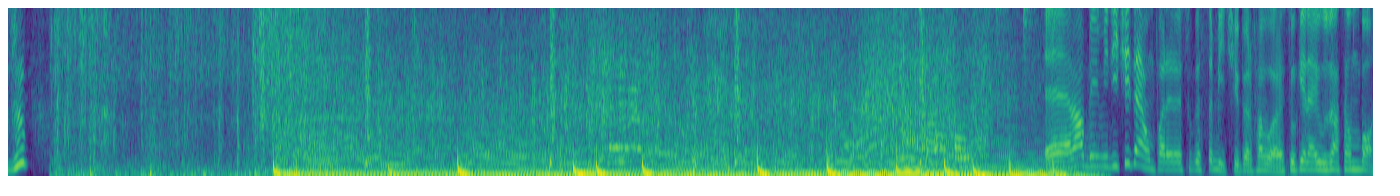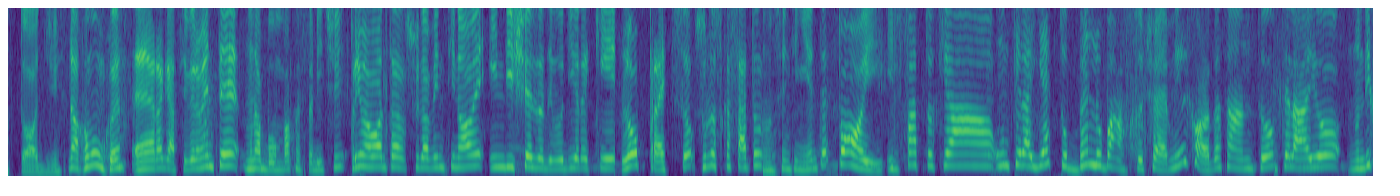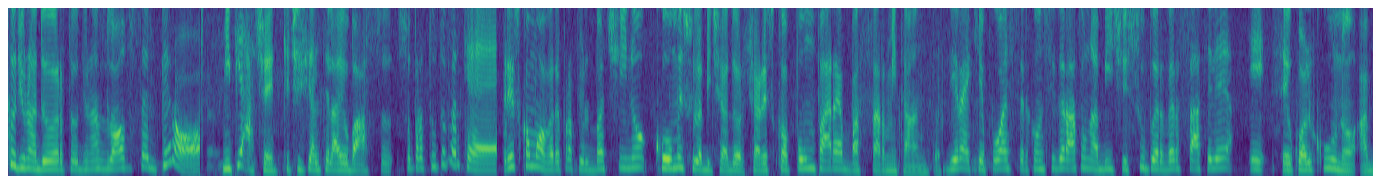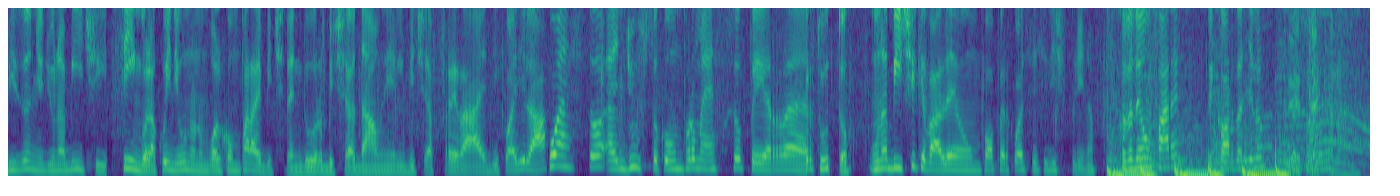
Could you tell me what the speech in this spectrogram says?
dici te un parere su questa bici, per favore? Tu che l'hai usata un botto oggi. No, comunque, eh, ragazzi, veramente una bomba questa bici. Prima volta sulla 29, in discesa devo dire che lo apprezzo. Sullo scassato non senti niente. Poi il fatto che ha un telaietto bello basso, cioè mi ricorda tanto il telaio, non dico di una Dirt o di una Slopestyle, però mi piace che ci sia il telaio basso, soprattutto perché riesco a muovere proprio il bacino come sulla bici da Dirt, cioè riesco a pompare e abbassarmi tanto. Direi che può essere considerata una bici super versatile e se qualcuno ha bisogno di una bici singola, quindi uno non vuole comprare bici da enduro, bici da downhill, bici da freeride di qua e di là, questo è il giusto compromesso per, per tutto. Una bici che vale un po' per qualsiasi disciplina. Cosa devono fare? Ricordaglielo.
